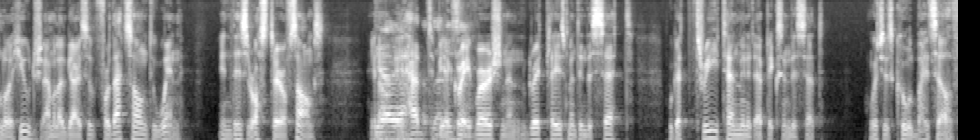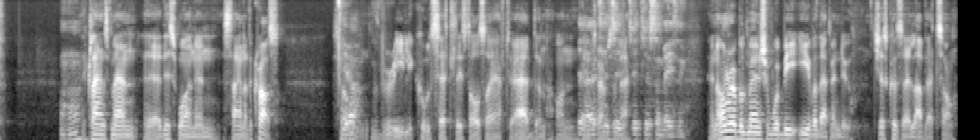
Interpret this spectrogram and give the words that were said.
I'm not a huge AMOLAD guy. So for that song to win in this roster of songs, you know, Yeah, yeah, it had that- to be a great version and great placement in the set. We got three 10 minute epics in this set, which is cool by itself. Mhm. The Clansman, uh, this one, and Sign of the Cross. So Yeah. really cool set list. Also, I have to add on, on yeah. in It's, terms it's, of it's, that. it's just amazing. An honorable mention would be Evil That Men Do, just because I love that song.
